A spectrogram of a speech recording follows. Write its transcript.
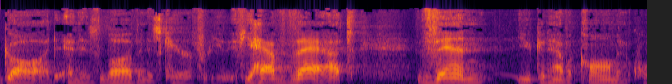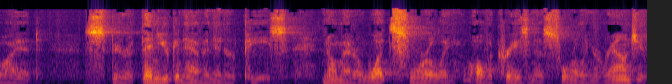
God and His love and His care for you. If you have that, then you can have a calm and quiet spirit. Then you can have an inner peace no matter what's swirling, all the craziness swirling around you.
